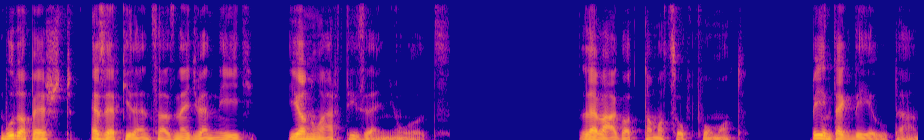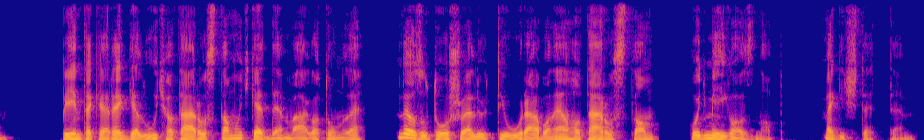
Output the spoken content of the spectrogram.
Budapest, 1944. január 18. Levágattam a copfomat. Péntek délután. Pénteken reggel úgy határoztam, hogy kedden vágatom le, de az utolsó előtti órában elhatároztam, hogy még aznap. Meg is tettem.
